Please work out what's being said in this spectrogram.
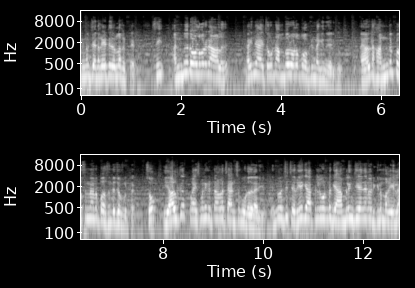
നിങ്ങൾ ജനറേറ്റ് ചെയ്തുള്ള റിട്ടേൺ സി അൻപത് ഡോളർ ഒരാൾ കഴിഞ്ഞ ആഴ്ച കൊണ്ട് അമ്പത് ഡോളർ പ്രോഫിറ്റ് ഉണ്ടാക്കി വിചാരിക്കൂ. അയാളുടെ ഹൺഡ്രഡ് പെർസെന്റ് ആണ് പെർസെന്റേജ് ഓഫ് റിട്ടേൺ സോ ഇയാൾക്ക് പ്രൈസ് മണി കിട്ടാനുള്ള ചാൻസ് കൂടുതലായിരിക്കും. എന്ന് വെച്ച് ചെറിയ ക്യാപിറ്റൽ കൊണ്ട് ഗാംബ്ലിംഗ് ചെയ്യാൻ ഞാൻ ഒരിക്കലും പറയില്ല.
